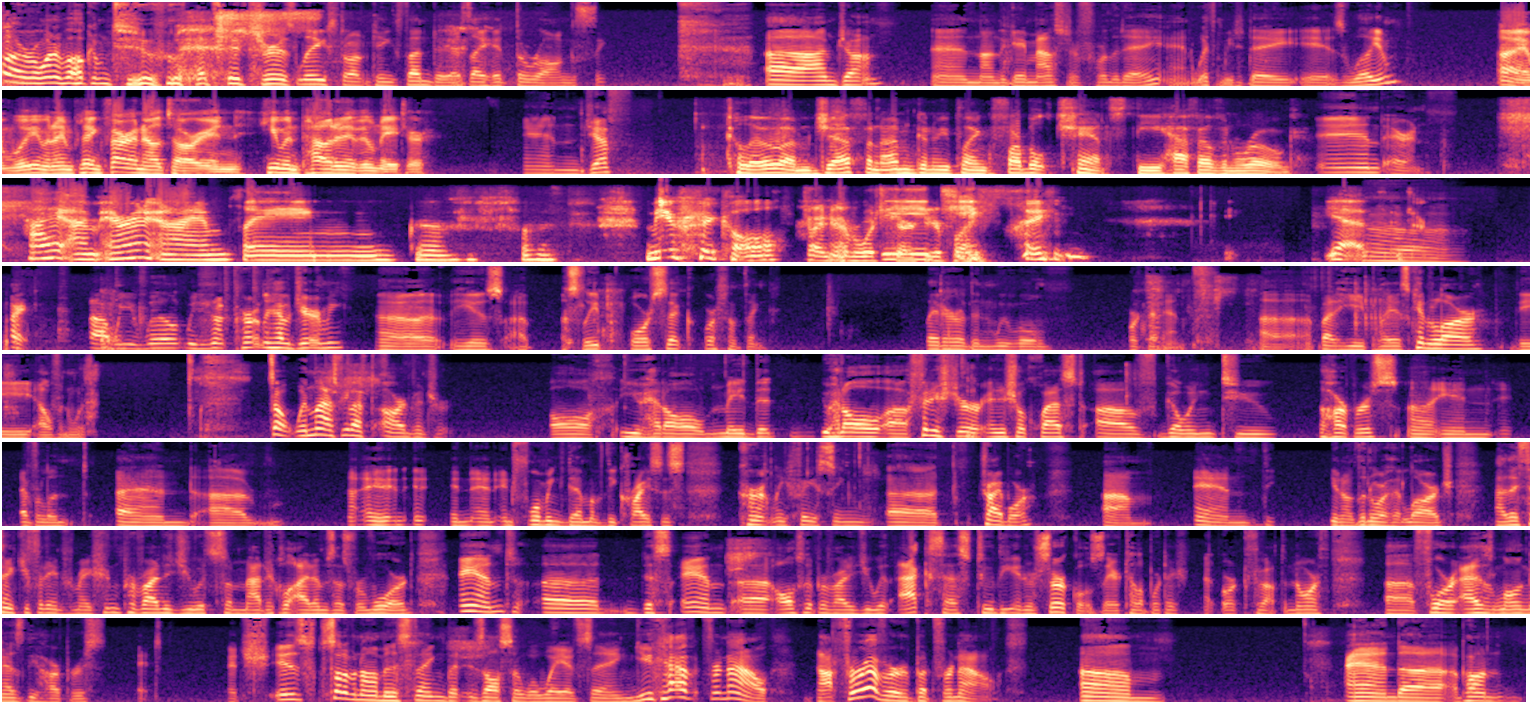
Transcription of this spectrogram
Hello, everyone, and welcome to Adventurers League Storm King's Thunder as I hit the wrong scene. Uh, I'm John, and I'm the game master for the day, and with me today is William Hi, I'm William, and I'm playing Firen Altarian, human paladin of Ilmater. and Jeff. Hello, I'm Jeff, and I'm going to be playing Farbolt Chance, the half-elven rogue. and Erin. Hi, I'm Erin, and I'm playing uh, Miracle. Trying to remember which the character you're playing. tiefling. yeah, Uh, Alright, uh, we will. We do not currently have Jeremy. Uh, he is uh, asleep or sick or something. Later, then we will work that in. Uh, but he plays Qinvylar, the elven wizard. So, when last we left our adventure, all you had all made the you had all uh, finished your initial quest of going to the Harpers uh, in, in Everlund and, uh, and, and and informing them of the crisis currently facing uh, Triboar. Um, and the you know the North at large. Uh, they thanked you for the information, provided you with some magical items as reward, and uh, this and uh, also provided you with access to the inner circles, their teleportation network throughout the North, uh, for as long as the Harpers it. Which is sort of an ominous thing, but is also a way of saying you have it for now, not forever, but for now. Um, and uh, upon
